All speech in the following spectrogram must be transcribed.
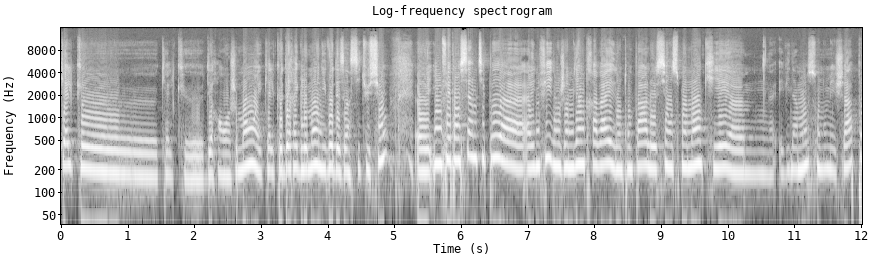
quelques, quelques dérangements et quelques dérèglements au niveau des institutions. il me fait penser un petit peu à, une fille dont j'aime bien le travail, dont on parle aussi en ce moment, qui est, évidemment, son nom m'échappe,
